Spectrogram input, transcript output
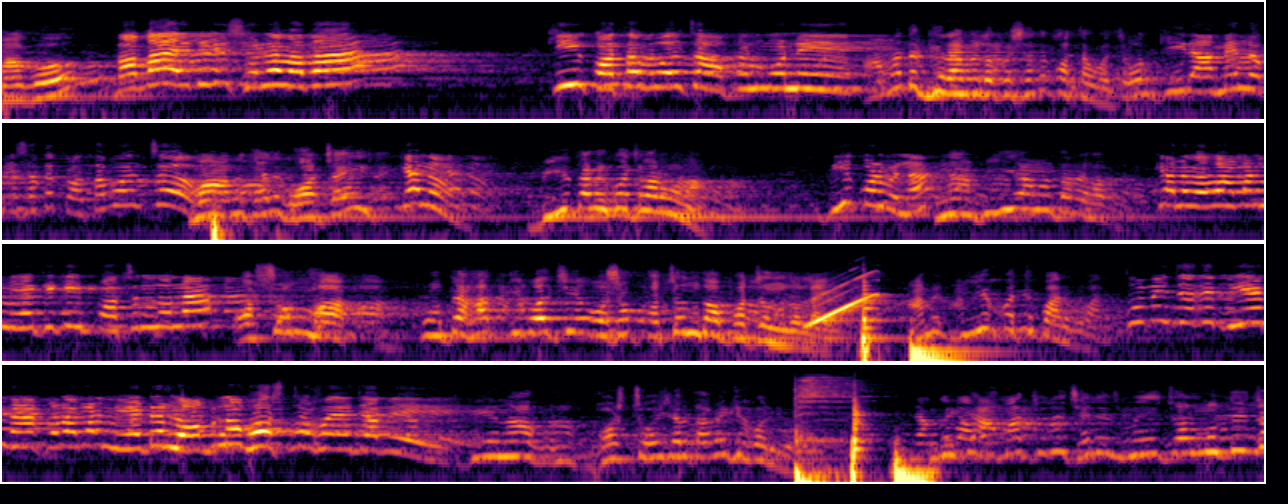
মাগো। বাবা এদিকে শোনো বাবা। কি কথা বলছো আপন মনে? আমাদের গ্রামের লোকের সাথে কথা বলছো। ও গ্রামের লোকের সাথে কথা বলছো? মা আমি তাহলে ঘর যাই? কেন? বিয়ে তো আমি করতে পারব না। বিয়ে করবে না? না বিয়ে আমার দ্বারা হবে কেন বাবা আমার মেয়েকে কি পছন্দ না? অসম্ভব। পোঁতে হাত দিয়ে বলছি? ওসব পছন্দ অপছন্দ লাগে আমি বিয়ে করতে পারব না। তুমি যদি বিয়ে না করো আমার মেয়েটা লগ্ন ভ্রষ্ট হয়ে যাবে। বিয়ে না ভষ্ট হয়ে যাবে তবে কি করব? তুমি কি আমার জন্য ছেলে মেয়ে জন্ম দিয়েছ?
